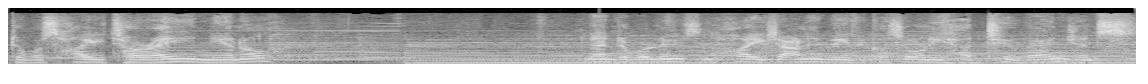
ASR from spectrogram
there was high terrain, you know. And then they were losing height anyway because they only had two engines.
